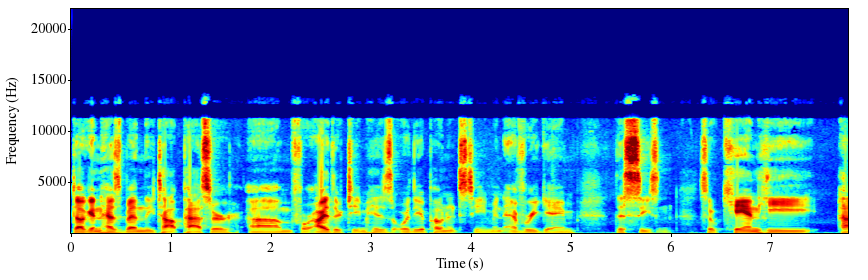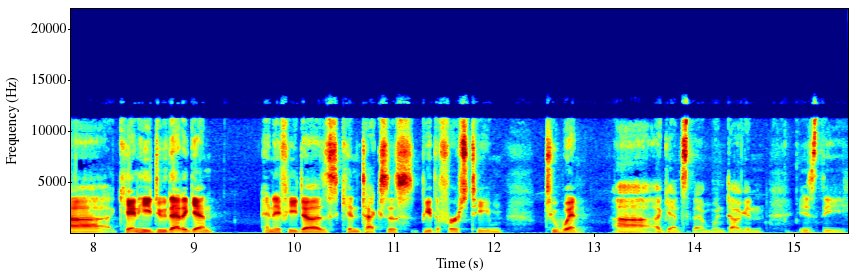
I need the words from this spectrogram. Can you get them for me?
Duggan has been the top passer um, for either team, his or the opponent's team, in every game this season. So can he uh, can he do that again? And if he does, can Texas be the first team to win uh, against them when Duggan is the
